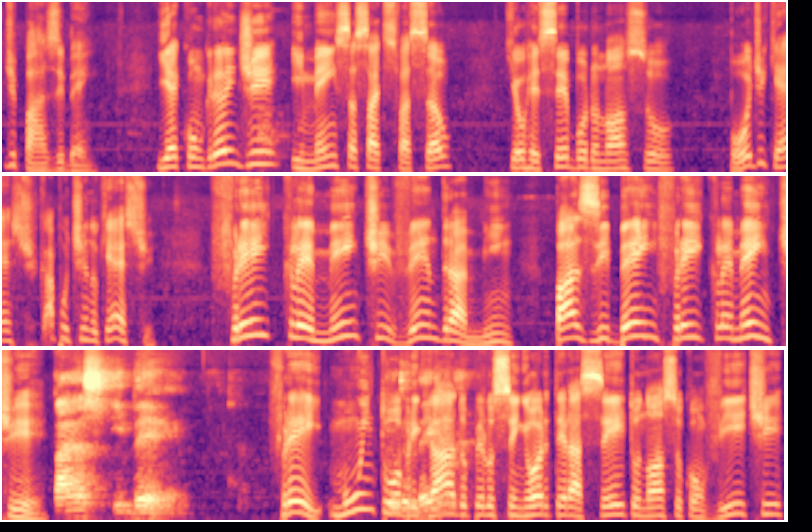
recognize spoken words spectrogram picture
de paz e bem. E é com grande, imensa satisfação que eu recebo no nosso podcast, Caputino Cast, Frei Clemente Vendramin. Paz e bem, Frei Clemente. Paz e bem. Frei, muito Tudo obrigado bem? pelo senhor ter aceito o nosso convite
